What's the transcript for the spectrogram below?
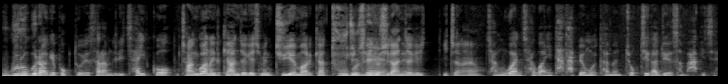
우글우글하게 복도에 사람들이 차 있고 장관은 이렇게 앉아 계시면 뒤에 막 이렇게 한두 줄, 세 네, 줄씩 앉아 네. 계 있잖아요. 장관, 차관이 다 답변 못하면 쪽지가 뒤에서 막 이제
